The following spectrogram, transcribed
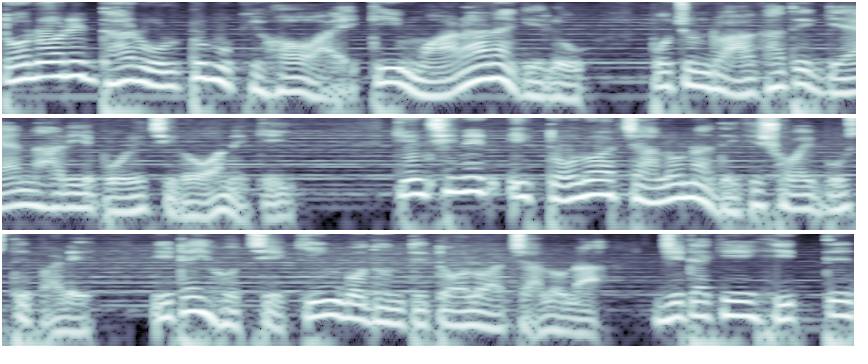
তলোয়ারের ধার উল্টোমুখী হওয়ায় কেই মারা না গেলেও প্রচণ্ড আঘাতে জ্ঞান হারিয়ে পড়েছিল অনেকেই। কেনসিনের এই তলোয়ার চালনা দেখে সবাই বুঝতে পারে, এটাই হচ্ছে কিংবদন্তি তলোয়ার চালনা, যেটাকে হিত্তেন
